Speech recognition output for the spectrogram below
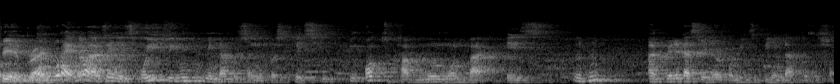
pay a bribe. What, I, what I'm saying is, for you to even put me in that position in the first place, you, you ought to have known what bad is Mhm. and created that scenario for me to be in that position.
